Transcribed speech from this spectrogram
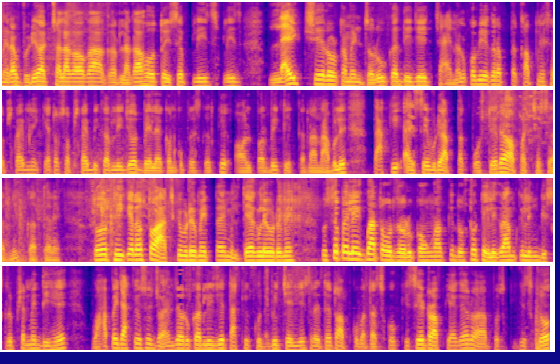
मेरा वीडियो अच्छा लगा होगा। अगर लगा हो तो इसे प्लीज़ प्लीज़ लाइक शेयर और कमेंट ज़रूर कर दीजिए। चैनल को भी अगर अब तक आपने सब्सक्राइब नहीं किया तो सब्सक्राइब भी कर लीजिए और बेल आइकन को प्रेस करके ऑल पर भी क्लिक करना ना भूले, ताकि ऐसे वीडियो आप तक पहुँचते रहे आप अच्छे से अर्निंग करते रहे। तो ठीक है दोस्तों, आज के वीडियो में इतना ही। मिलते हैं अगले वीडियो में। उससे पहले एक बात और ज़रूर कहूँगा कि दोस्तों टेलीग्राम की लिंक डिस्क्रिप्शन में दी है। वहाँ पे जाके उसे ज्वाइन ज़रूर कर लीजिए ताकि कुछ भी चेंजेस रहते हैं तो आपको बता सको किसे ड्रॉप किया गया और आप उस, किसको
